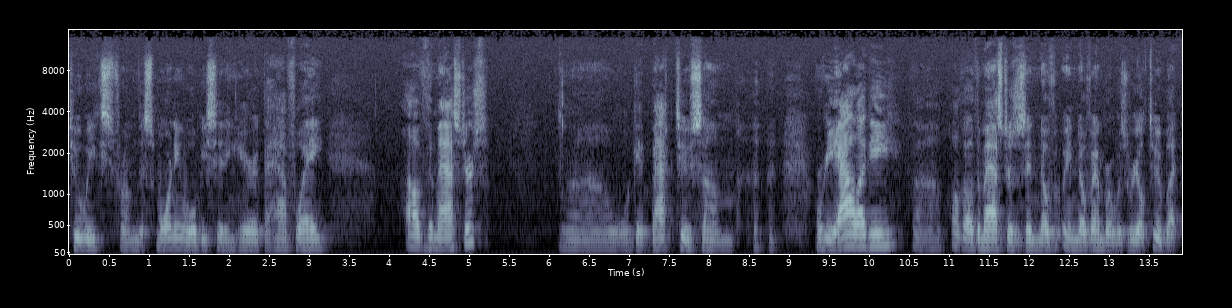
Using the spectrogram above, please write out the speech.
Two weeks from this morning, we'll be sitting here at the halfway of the Masters. Uh, we'll get back to some reality, uh, although the Masters in, no- in November was real too, but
